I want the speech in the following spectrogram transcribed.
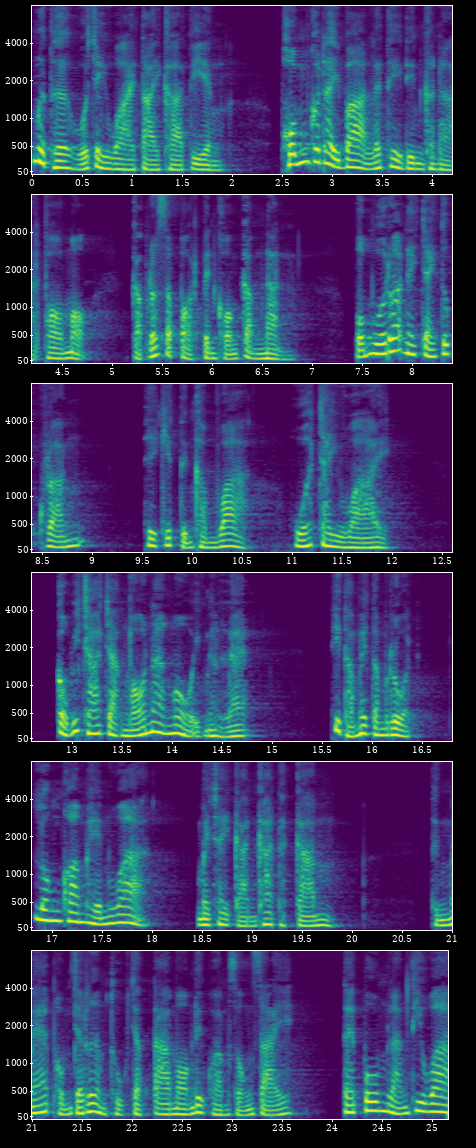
เมื่อเธอหัวใจวายตายคาเตียง ผมก็ได้บ้านและที่ดินขนาดพอเหมาะ กับรถสปอร์ตเป็นของกำนัน ผมหัวเราะในใจทุกครั้ง ที่คิดถึงคำว่า หัวใจวาย ก็วิชาจากหมอหน้าโง่อีกนั่นแหละ ที่ทำให้ตำรวจลงความเห็นว่าไม่ใช่การฆาตกรรม ถึงแม้ผมจะเริ่มถูกจับตามองด้วยความสงสัย แต่ปูมหลังที่ว่า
